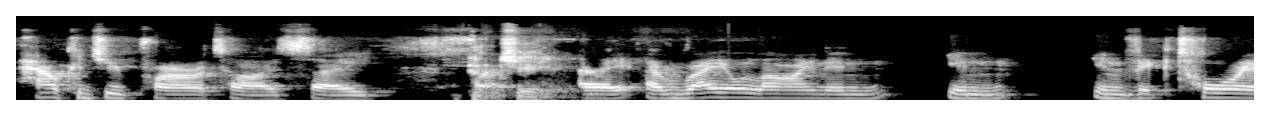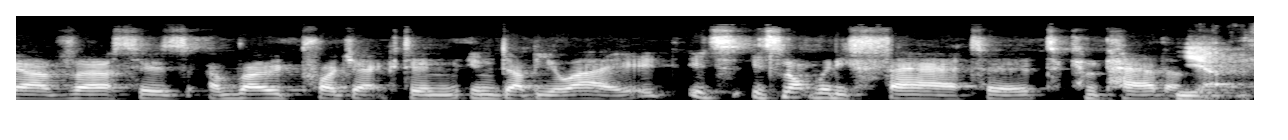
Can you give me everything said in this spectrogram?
how could you prioritize, say, a, a rail line in in in Victoria versus a road project in in WA? It, it's it's not really fair to to compare them. Yeah.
